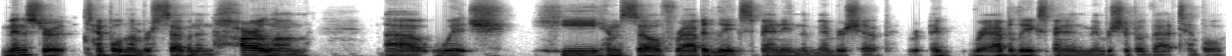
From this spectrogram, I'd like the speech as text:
minister at Temple Number Seven in Harlem, uh, which he himself rapidly expanding the membership, rapidly expanding the membership of that temple.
